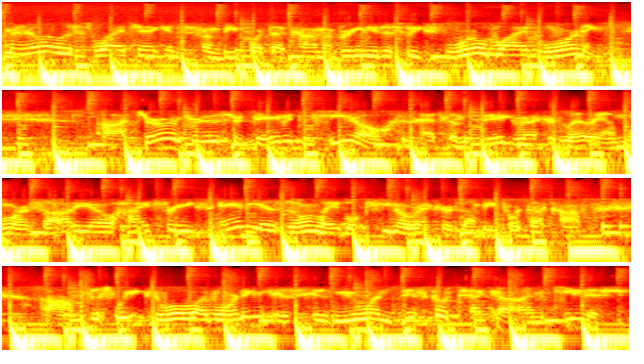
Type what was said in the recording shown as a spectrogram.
Hello, this is Wyatt Jenkins from Beatport.com. I'm bringing you this week's worldwide warning. Uh, German producer David Keno has had some big records lately on Morris Audio, High Freaks, and he has his own label, Keno Records, on Beatport.com. Um, this week, the worldwide warning is his new one, Discoteca on Kindisch.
